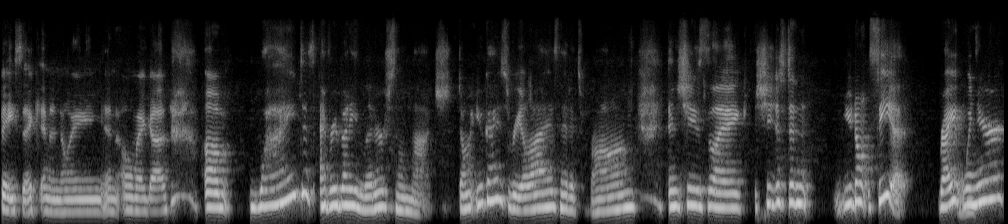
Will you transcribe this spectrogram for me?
basic and annoying, and oh my god. Um, why does everybody litter so much? Don't you guys realize that it's wrong? And she's like, she just didn't, you don't see it, right? Mm-hmm. When you're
